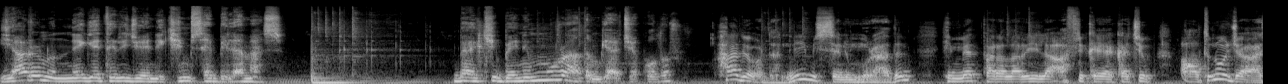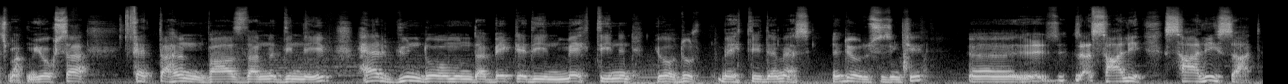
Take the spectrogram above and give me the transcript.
Yarının ne getireceğini kimse bilemez. Belki benim muradım gerçek olur. Hadi oradan. Neymiş senin muradın? Himmet paralarıyla Afrika'ya kaçıp altın ocağı açmak mı? Yoksa Fettah'ın vaazlarını dinleyip her gün doğumunda beklediğin Mehdi'nin... Yo dur Mehdi demez. Ne diyordu sizinki? Ee, salih, salih zat.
